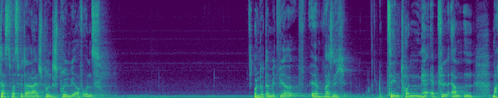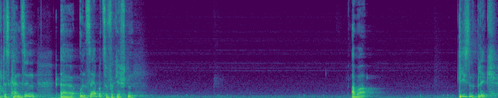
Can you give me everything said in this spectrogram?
Das, was wir da reinsprühen, das sprühen wir auf uns. Und nur damit wir, äh, weiß nicht, 10 Tonnen mehr Äpfel ernten, macht es keinen Sinn, äh, uns selber zu vergiften. Aber diesen Blick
